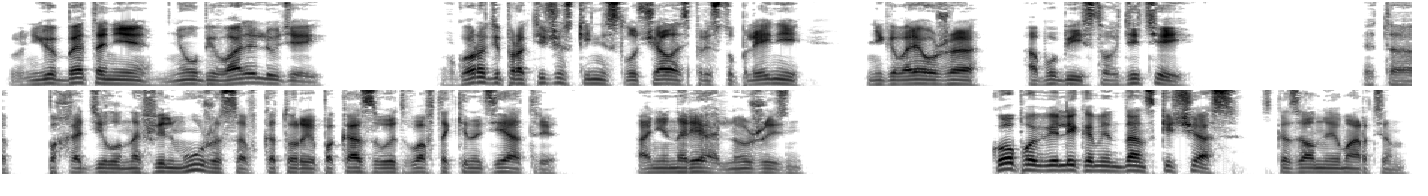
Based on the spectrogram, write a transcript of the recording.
В Нью-Беттани не убивали людей. В городе практически не случалось преступлений, не говоря уже об убийствах детей. Это походило на фильм ужасов, которые показывают в автокинотеатре, а не на реальную жизнь. «Копы ввели комендантский час», — сказал мне Мартин.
